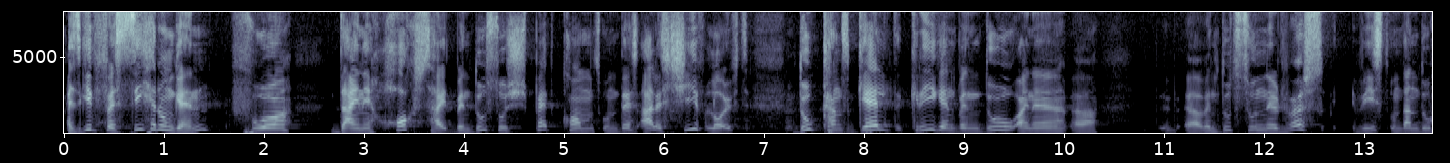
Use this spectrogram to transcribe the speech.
Es gibt Versicherungen für deine Hochzeit, wenn du zu spät kommst und das alles schief läuft. Du kannst Geld kriegen, wenn du, eine, äh, wenn du zu nervös bist und dann du,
